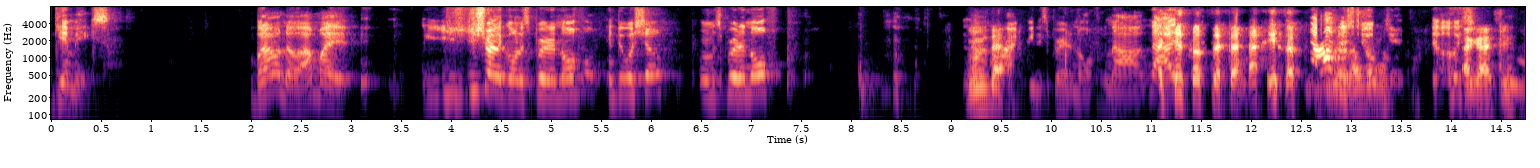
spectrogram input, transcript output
gimmicks. But I don't know. I might. You, you trying to go on the Spirit of Norfolk and do a show on the Spirit of Norfolk? What was that? Be the Spirit of Norfolk. Nah, nah, nah I'm just joking. I got you.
